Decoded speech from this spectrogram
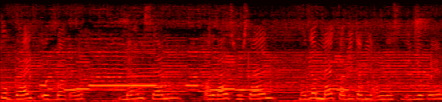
तो गाइस एक बात और। मैं हुसैन हूँ और गाइस हुसैन मतलब मैं कभी कभी आऊँगा इस वीडियो पे।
